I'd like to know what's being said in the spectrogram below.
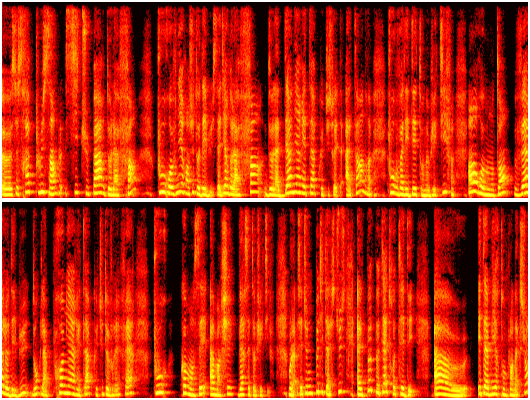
euh, ce sera plus simple si tu pars de la fin pour revenir ensuite au début, c'est-à-dire de la fin de la dernière étape que tu souhaites atteindre pour valider ton objectif en remontant vers le début, donc la première étape que tu devrais faire pour commencer à marcher vers cet objectif. Voilà, c'est une petite astuce. Elle peut peut-être t'aider à euh, établir ton plan d'action,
